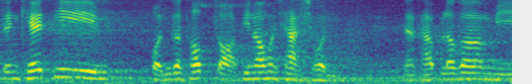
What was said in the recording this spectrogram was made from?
เป็นเคสที่ผลกระทบต่อพี่น้องประชาชนนะครับ แล้วก็มี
